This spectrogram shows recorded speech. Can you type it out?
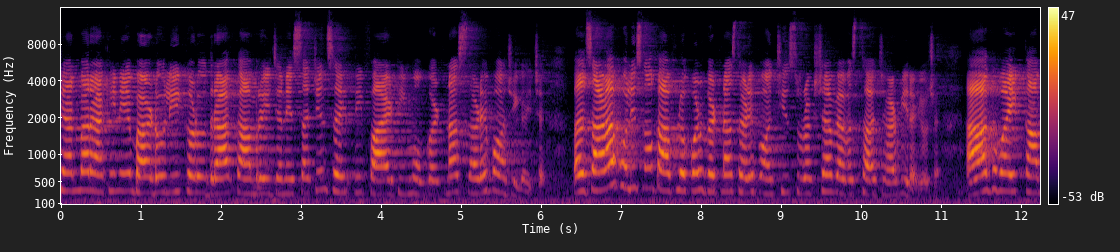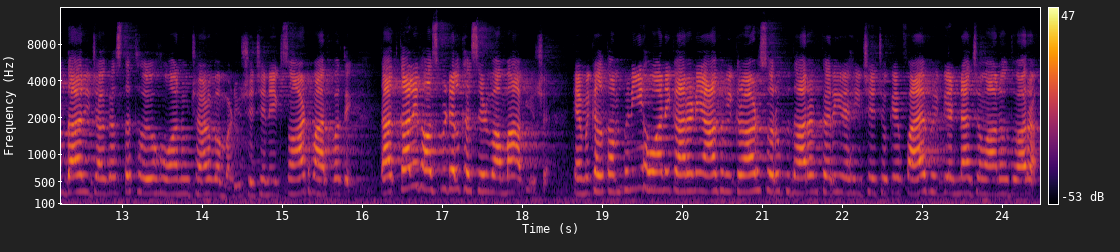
ધ્યાનમાં રાખીને બારડોલી કડોદરા કામરેજ અને સચિન સહિતની ફાયર ટીમો ઘટના સ્થળે પહોંચી ગઈ છે. પલસાણા પોલીસનો કાફલો પણ ઘટના સ્થળે પહોંચી સુરક્ષા વ્યવસ્થા જાળવી રહ્યો છે. આગમાં એક કામદાર ઇજાગ્રસ્ત થયો હોવાનું જાણવા મળ્યું છે, જેને એકસો આઠ મારફતે તાત્કાલિક હોસ્પિટલ ખસેડવામાં આવ્યું છે. કેમિકલ કંપની હોવાને કારણે આગ વિકરાળ સ્વરૂપ ધારણ કરી રહી છે, જોકે ફાયર બ્રિગેડના જવાનો દ્વારા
